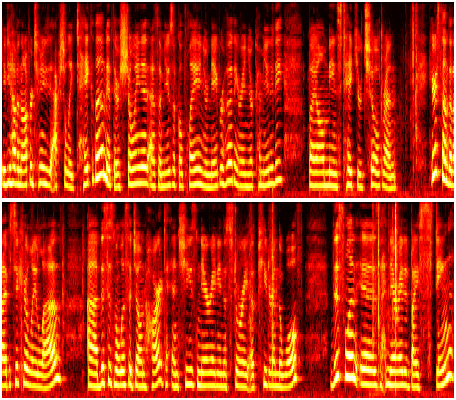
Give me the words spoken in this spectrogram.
If you have an opportunity to actually take them, if they're showing it as a musical play in your neighborhood or in your community, by all means, take your children. Here's some that I particularly love. Uh, this is Melissa Joan Hart, and she's narrating the story of Peter and the Wolf. This one is narrated by Sting,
